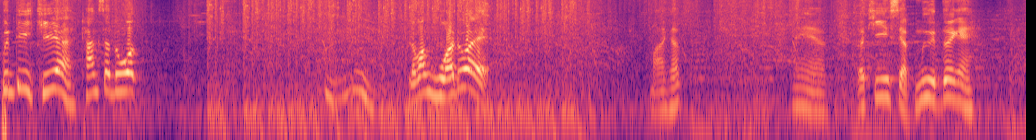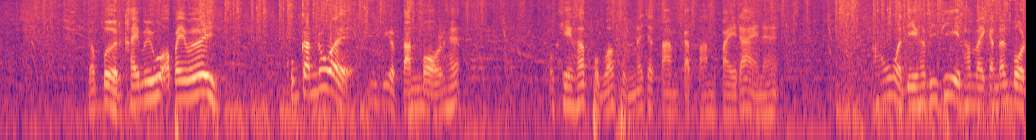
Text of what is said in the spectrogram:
พื้นที่เคลียร์ทางสะดวก ระวังหัวด้วย มาครับแม่แล้วที่เสือกมืดด้วยไงระเบิดใครไม่รู้เอาไปเลย คุ้มกันด้วยเมื่อกี้กับตันบอกนะฮะโอเคครับ ผมว่าผมน่าจะตามกับตันไปได้นะฮะเอาสวัสดีครับพี่ๆทำอะไรกันด้านบน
